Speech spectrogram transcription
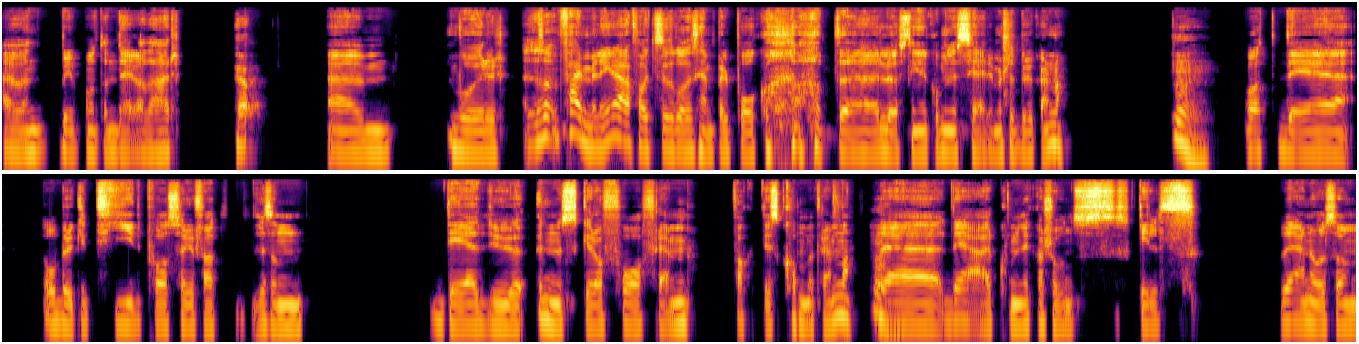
er jo en, blir på en måte en del av det her. Ja. Um, hvor altså, Feilmeldinger er faktisk et godt eksempel på at løsninger kommuniserer med sluttbrukeren. Mm. Og at det å bruke tid på å sørge for at liksom, det du ønsker å få frem, faktisk kommer frem. Mm. Det, det er kommunikasjonsskills. Det er noe som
